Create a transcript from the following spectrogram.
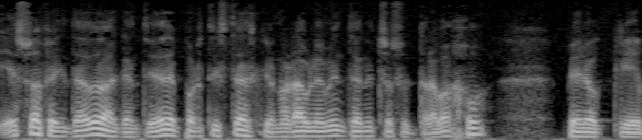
eso ha afectado a cantidad de deportistas que honorablemente han hecho su trabajo, pero que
